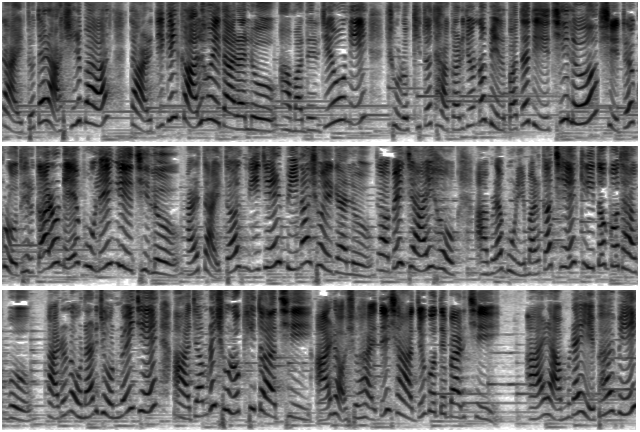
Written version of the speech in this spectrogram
তাই তো তার আশীর্বাদ। তার দিকেই কাল হয়ে দাঁড়াল। আমাদের যে উনি সুরক্ষিত থাকার জন্য বেলপাতা দিয়েছিল, সেটা ক্রোধের কারণে ভুলে গিয়েছিল। আর তাই তো নিজের বিনাশ হয়ে গেল। তবে যাই হোক, আমরা বুড়িমার কাছে কৃতজ্ঞ থাকব। কারণ ওনার জন্যই যে আজ আমরা সুরক্ষিত আছি, আর অসহায়দের সাহায্য করতে পারছি। আর আমরা এভাবে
